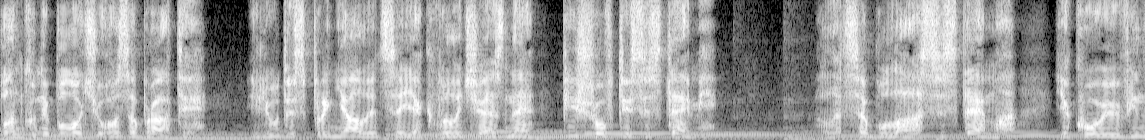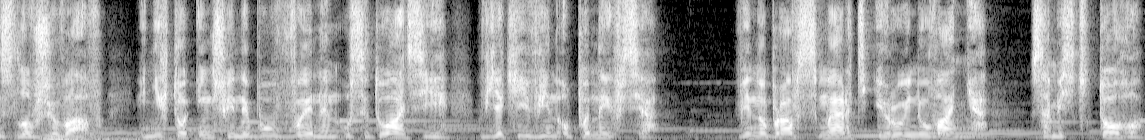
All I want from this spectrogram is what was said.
Банку не було чого забрати, і люди сприйняли це як величезне пішов ти системі. Але це була система, якою він зловживав, і ніхто інший не був винен у ситуації, в якій він опинився. Він обрав смерть і руйнування замість того,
